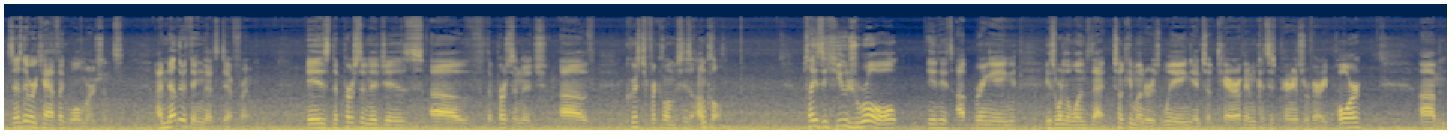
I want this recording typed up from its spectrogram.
It says they were Catholic wool merchants. Another thing that's different is the personages of the personage of Christopher Columbus's uncle. Plays a huge role in his upbringing. Is one of the ones that took him under his wing and took care of him because his parents were very poor. Um,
